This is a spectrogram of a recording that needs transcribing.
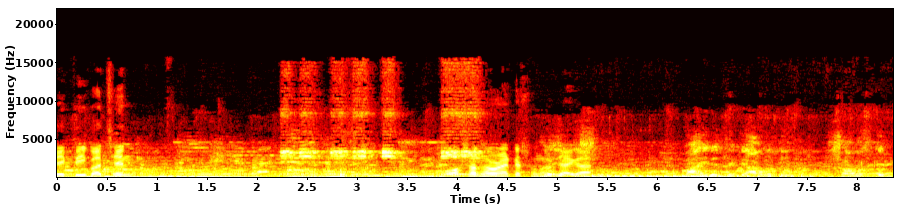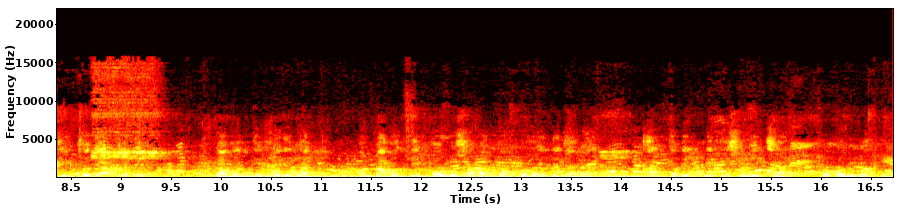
দেখতেই পাচ্ছেন। অসাধারণ একটা সুন্দর জায়গা। বাইরে থেকে আগত সমস্ত তীর্থযাত্রীদের নবদ্বীপ ফেরিঘাট ও নবদ্বীপ পৌরসভার পক্ষ হইতে জানাই আন্তরিক প্রীতি শুভেচ্ছা ও অভিনন্দন।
